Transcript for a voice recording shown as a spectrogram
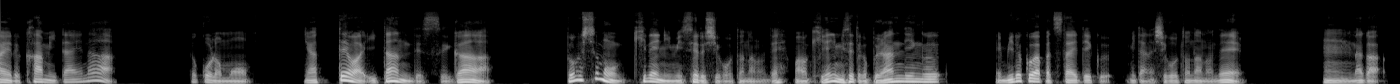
えるかみたいなところもやってはいたんですが、どうしても綺麗に見せる仕事なので、まあ綺麗に見せるというかブランディング、魅力をやっぱ伝えていくみたいな仕事なので、うん、なんか、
